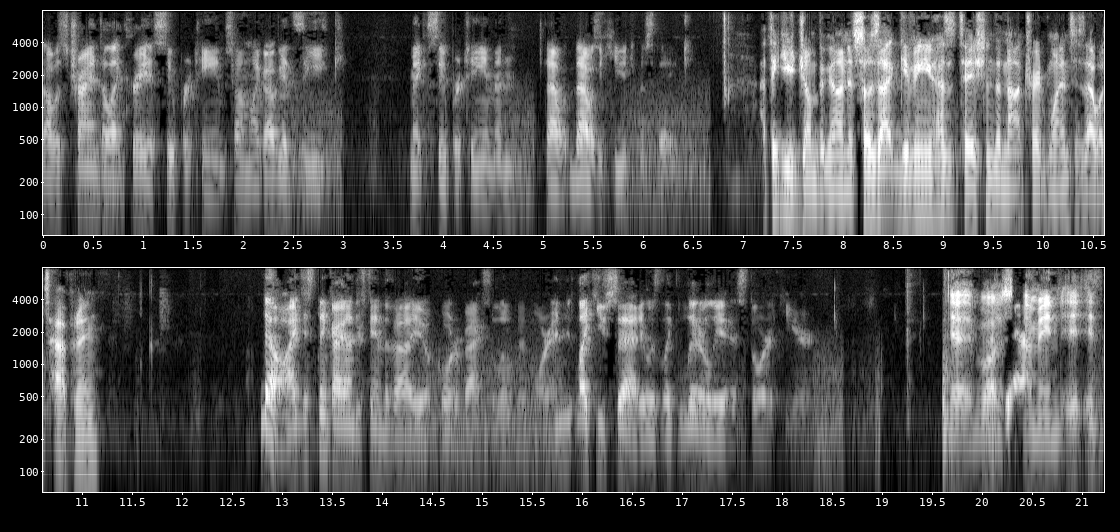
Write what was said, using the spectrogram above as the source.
I was trying to like create a super team. So I'm like, I'll get Zeke, make a super team, and that that was a huge mistake. I think you jumped the gun. So is that giving you hesitation to not trade Wentz? Is that what's happening? No, I just think I understand the value of quarterbacks a little bit more. And like you said, it was like literally a historic year. Yeah, it was. I mean, it, it.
